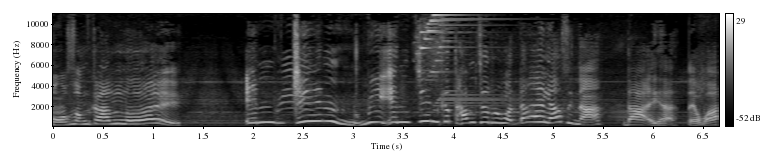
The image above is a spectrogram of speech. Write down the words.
ของสำคัญเลยเอนจินมีเอนจินก็ทำจรวดได้แล้วสินะ ได้ค่ะ แต่ว่า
